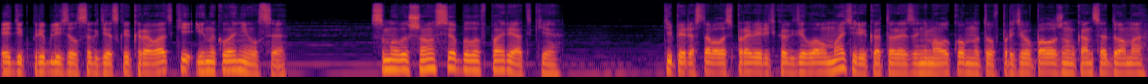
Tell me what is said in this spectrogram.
Эдик приблизился к детской кроватке и наклонился. С малышом все было в порядке. Теперь оставалось проверить, как дела у матери, которая занимала комнату в противоположном конце дома.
